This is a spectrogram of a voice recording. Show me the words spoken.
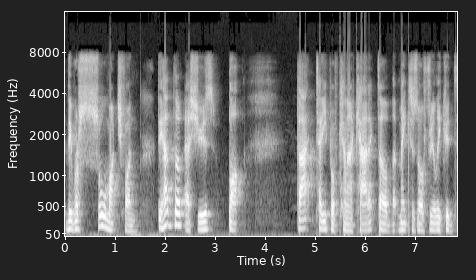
They were so much fun. They had their issues, but that type of kind of character that Microsoft really could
